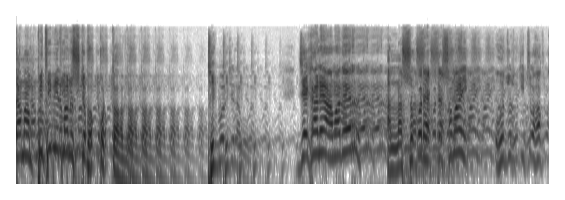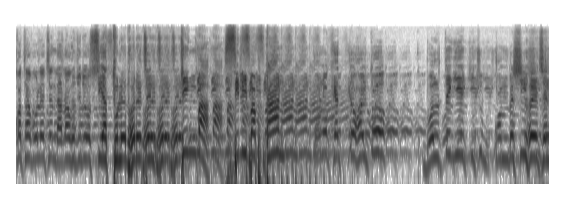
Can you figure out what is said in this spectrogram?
তাম পৃথিবীর মানুষকে ভোগ করতে হবে। ঠিক যেখানে আমাদের আল্লাহ শুকর একটা সময় হুজুর কিছু হক কথা বলেছেন, দাদা হুজুর ওসিয়াত তুলে ধরেছেন, কিংবা স্লিপ অফ টান। কোন ক্ষেত্রে হয়তো বলতে গিয়ে কিছু কম বেশি হয়েছেন।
